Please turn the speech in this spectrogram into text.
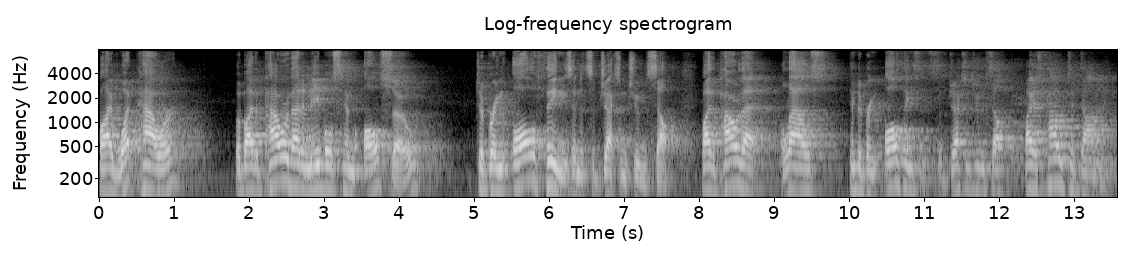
By what power? But by the power that enables him also to bring all things into subjection to himself. By the power that allows him to bring all things into subjection to himself, by his power to dominate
